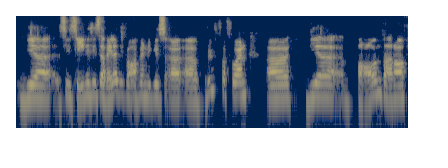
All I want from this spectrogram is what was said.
wir, Sie sehen, es ist ein relativ aufwendiges äh, Prüfverfahren. Äh, wir bauen darauf,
